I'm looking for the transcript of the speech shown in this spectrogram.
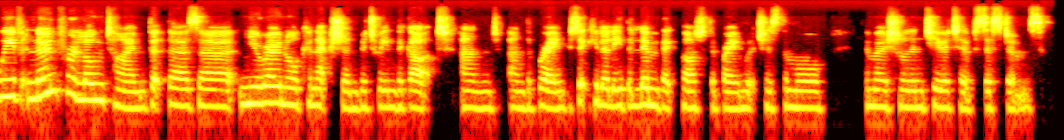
we've known for a long time that there's a neuronal connection between the gut and and the brain particularly the limbic part of the brain which is the more emotional intuitive systems.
